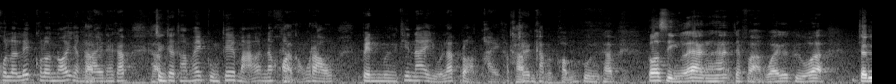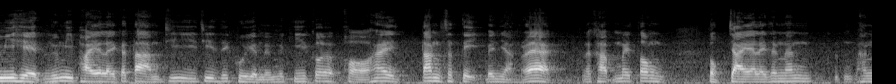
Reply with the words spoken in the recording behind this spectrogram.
คนละเล็กคนละน้อยอย่างครับไรนะครับครับจึงจะทำให้กรุงเทพมหานครครับของเราเป็นเมืองที่น่าอยู่และปลอดภัยครับครับเชิญครับขอบพระคุณครับ ก็สิ่งแรกนะฮะจะฝากไว้ก็คือว่าจะมีเหตุหรือมีภัยอะไรก็ตามที่ที่ได้คุยกันไปเมื่อกี้ก็ขอให้ตั้งสติเป็นอย่างแรกนะครับ ไม่ต้อง ตกใจอะไรทั้งนั้นทาง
